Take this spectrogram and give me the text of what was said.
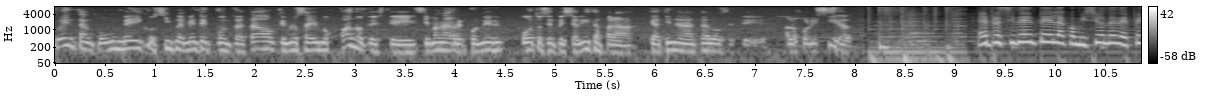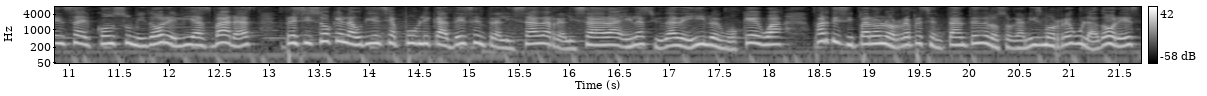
cuentan con un médico simplemente contratado que no sabemos cuándo este, se van a reponer otros especialistas para que atiendan acá a los, este, policías. El presidente de la Comisión de Defensa del Consumidor, Elías Varas, precisó que en la audiencia pública descentralizada realizada en la ciudad de Hilo, en Moquegua, participaron los representantes de los organismos reguladores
